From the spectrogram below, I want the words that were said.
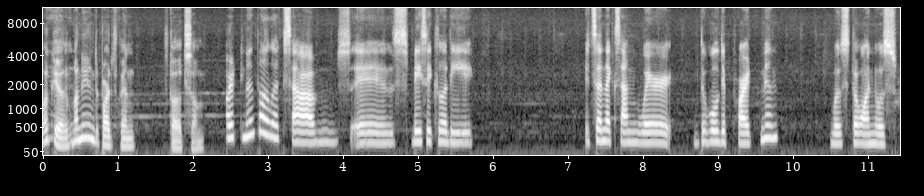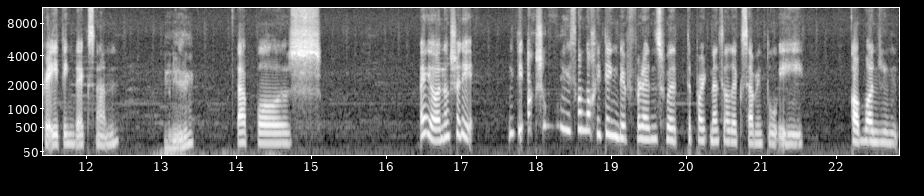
Okay, ano yung department? Some. Departmental exams is basically, it's an exam where the whole department was the one who's creating the exam. Mm-hmm. Tapos, ayun, actually, hindi, actually, hindi ko nakita yung difference with departmental exam to a common,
